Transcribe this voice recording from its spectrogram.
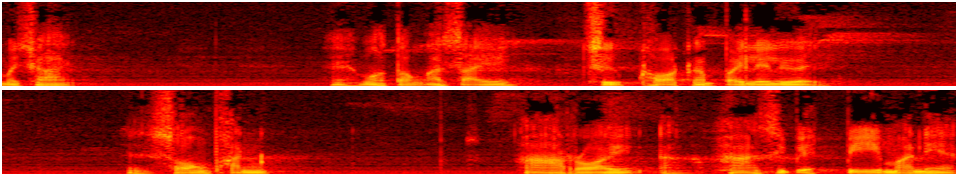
ไม่ใช่มันต้องอาศัยสืบทอดกันไปเรื่อยๆสองพันห้าร้อยห้าสิบเอ็ดปีมาเนี่ย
